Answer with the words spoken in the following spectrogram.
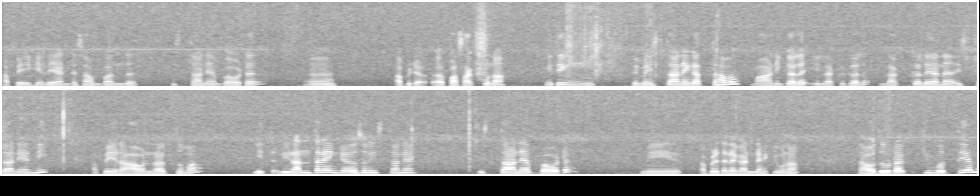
අපේ හෙළයන්ට සම්බන්ධ ස්ථානයක් බවට අපිට පසක් වුණා. ඉතින් මෙම ස්ථානය ගත්තහම මානිකල ඉලක්කගල ලක්ගල යන ස්ථානයන්හි අපේ රාවණ රත්තුමා නිරන්තරයෙන් ගැවසන ස්ථානයක් ස්ථානයක් බවට මේ අපිට දැනගන්න හැකි වුණා. තවදුරටත් කිව්වොත් එහෙම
